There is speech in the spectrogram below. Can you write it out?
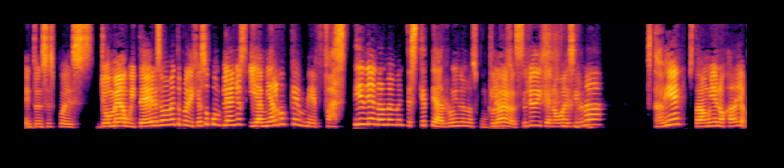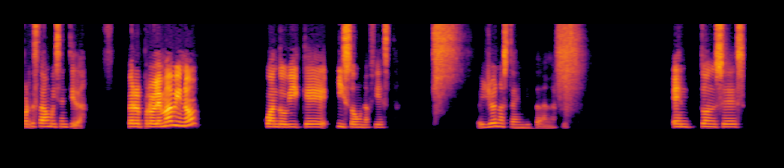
Entonces, pues yo me agüité en ese momento, pero dije, es su cumpleaños y a mí algo que me fastidia enormemente es que te arruinen los cumpleaños. Claro, Entonces yo dije, no voy a decir nada. Está bien, estaba muy enojada y aparte estaba muy sentida. Pero el problema vino cuando vi que hizo una fiesta. Yo no estaba invitada en la fiesta. Entonces,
